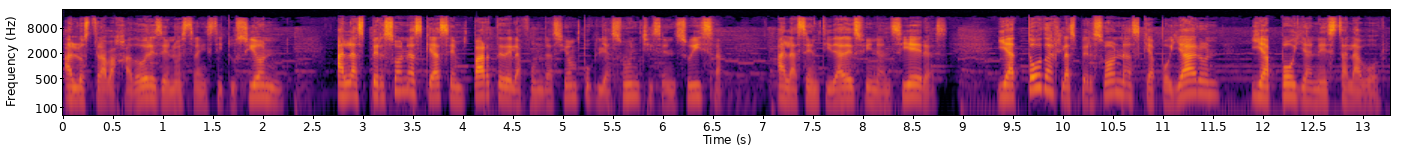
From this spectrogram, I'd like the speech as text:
a los trabajadores de nuestra institución, a las personas que hacen parte de la Fundación Pugliasunchis en Suiza, a las entidades financieras y a todas las personas que apoyaron y apoyan esta labor.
